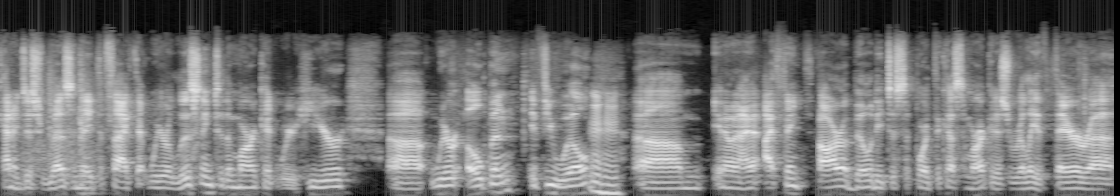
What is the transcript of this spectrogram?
kind of just resonate the fact that we're listening to the market. We're here. Uh, we're open, if you will. Mm-hmm. Um, you know, I, I, think our ability to support the custom market is really at their uh,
